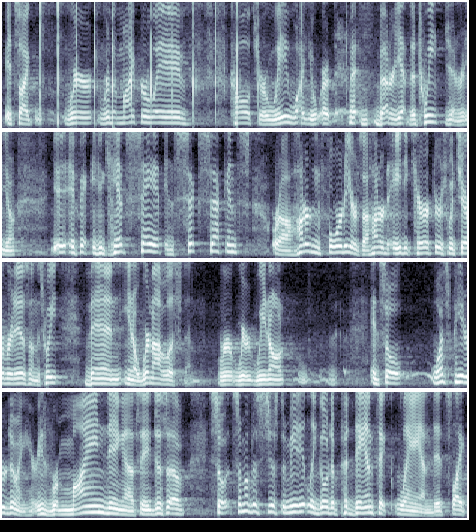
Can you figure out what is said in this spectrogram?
it's like we're, we're the microwave culture. We, better yet, the tweet generation. You know, if, it, if you can't say it in six seconds or 140 or 180 characters, whichever it is on the tweet, then you know we're not listening. We're, we're, we don't. And so, what's Peter doing here? He's reminding us. He just uh, so some of us just immediately go to pedantic land. It's like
